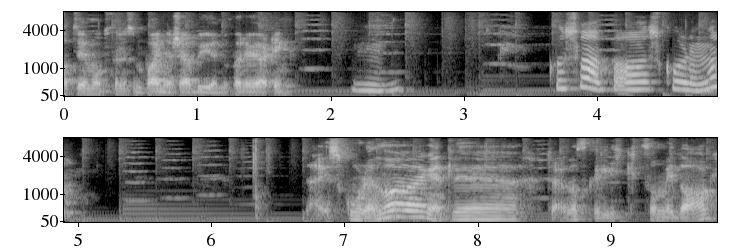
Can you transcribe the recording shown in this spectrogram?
at vi måtte liksom på andre sida av byen for å gjøre ting. Mm. Hvordan var det på skolen, da? Nei, Skolen var egentlig det er ganske likt som i dag.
